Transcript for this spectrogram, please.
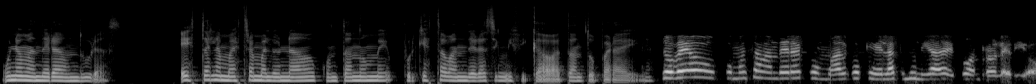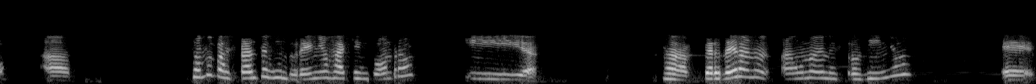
una bandera de Honduras. Esta es la maestra Maldonado contándome por qué esta bandera significaba tanto para ella. Yo veo como esa bandera como algo que la comunidad de Conro le dio. Ah, somos bastantes hondureños aquí en Conro y ah, perder a, uno de nuestros niños eh,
